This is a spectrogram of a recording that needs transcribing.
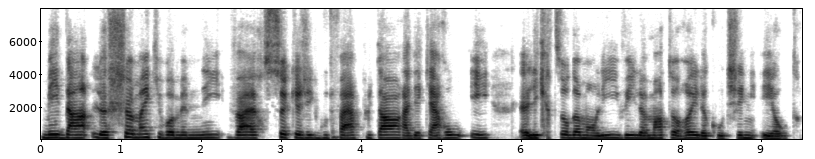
mais dans le chemin qui va me mener vers ce que j'ai le goût de faire plus tard avec Caro et l'écriture de mon livre et le mentorat et le coaching et autres.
